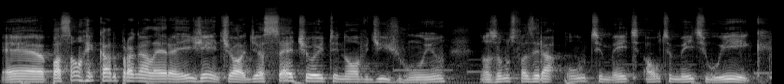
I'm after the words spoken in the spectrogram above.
É, passar um recado pra galera aí, gente, ó, dia 7, 8 e 9 de junho, nós vamos fazer a Ultimate, Ultimate Week,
